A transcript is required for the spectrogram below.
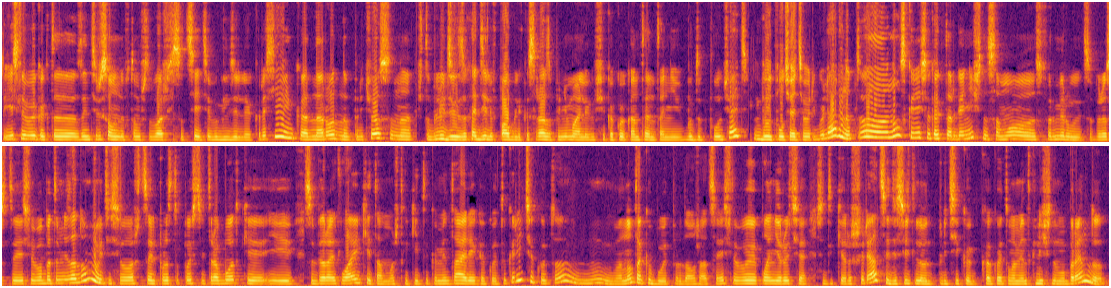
Если вы как-то заинтересованы в том, чтобы ваши соцсети выглядели красивенько, однородно, причесано, чтобы люди заходили в паблик и сразу понимали вообще, какой контент они будут получать, будут получать его регулярно, то, ну, скорее всего, как-то органично само сформируется. Просто если вы об этом не задумываетесь, и ваша цель просто постить работки и собирать лайки, там, может, какие-то комментарии, какую-то критику, то ну, оно так и будет продолжаться. Если вы планируете все-таки расширяться и действительно прийти к какой-то момент к личному бренду,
